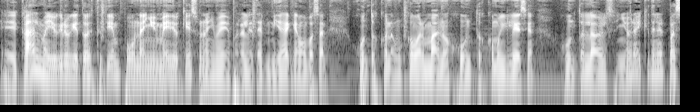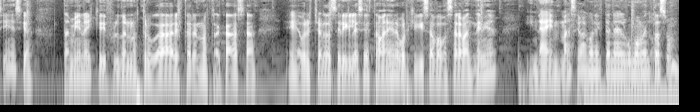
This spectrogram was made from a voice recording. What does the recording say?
Eh, calma, yo creo que todo este tiempo, un año y medio, ¿qué es un año y medio para la eternidad que vamos a pasar juntos con, como hermanos, juntos como iglesia, juntos al lado del Señor? Hay que tener paciencia. También hay que disfrutar nuestro hogar, estar en nuestra casa, eh, aprovechar de hacer iglesia de esta manera porque quizás va a pasar la pandemia y nadie más se va a conectar en algún momento a Zoom.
